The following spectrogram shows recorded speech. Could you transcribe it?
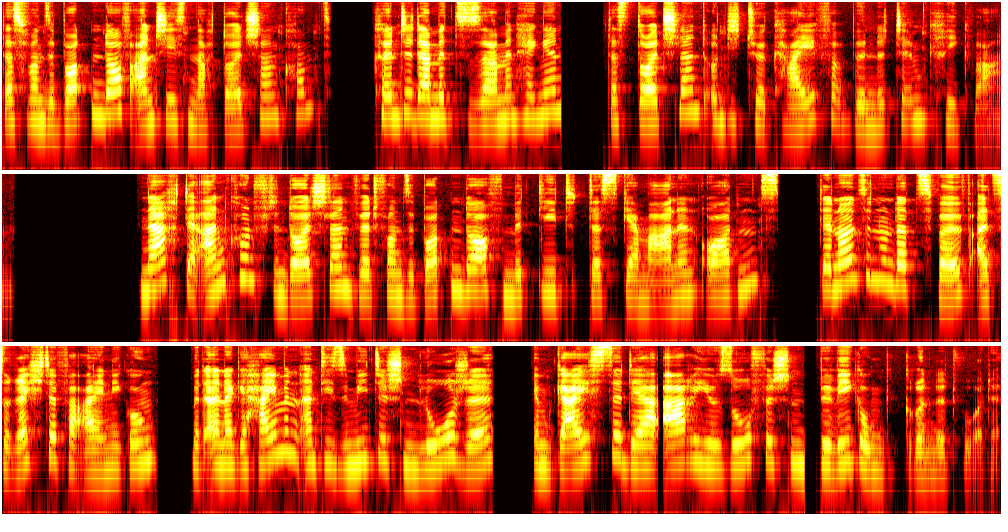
Dass von Sebottendorf anschließend nach Deutschland kommt, könnte damit zusammenhängen, dass Deutschland und die Türkei Verbündete im Krieg waren. Nach der Ankunft in Deutschland wird von Sebottendorf Mitglied des Germanenordens, der 1912 als rechte Vereinigung mit einer geheimen antisemitischen Loge im Geiste der ariosophischen Bewegung gegründet wurde.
